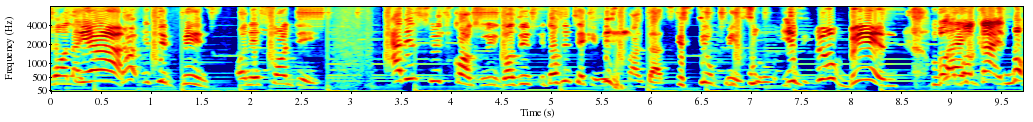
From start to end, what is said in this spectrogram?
But like Yeah. now eating beans on a Sunday. Adding sweet corn to it doesn't it doesn't take away the hmm. fact that it's still beans you're It's still beans. But, Like- but guys, no,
